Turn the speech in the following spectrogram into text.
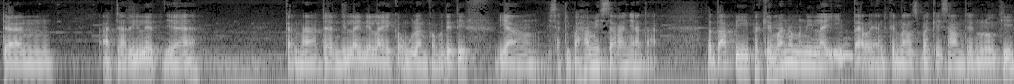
Dan ada relate ya. Karena ada nilai-nilai keunggulan kompetitif yang bisa dipahami secara nyata. Tetapi bagaimana menilai Intel yang dikenal sebagai saham teknologi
